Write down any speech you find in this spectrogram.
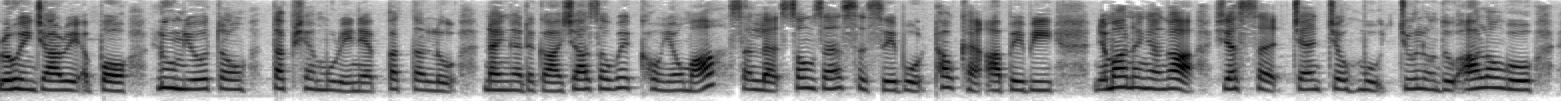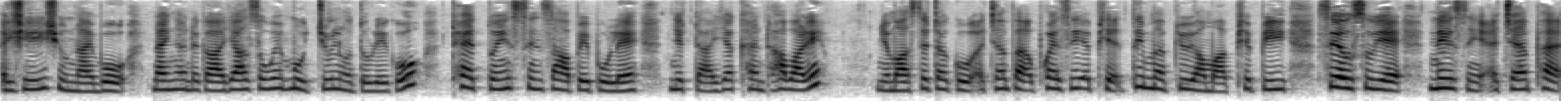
ရိုဟင်ဂျာတွေအပေါ်လူမျိုးတုံးတပ်ဖြတ်မှုတွေနဲ့ပတ်သက်လို့နိုင်ငံတကာရာဇဝတ်ခုံရုံးမှာဆက်လက်စုံစမ်းစစ်ဆေးဖို့ထောက်ခံအားပေးပြီးမြန်မာနိုင်ငံကရက်ဆက်ကြမ်းကြုတ်မှုကျူးလွန်သူအလုံးကိုအရေးယူနိုင်ဖို့နိုင်ငံတကာရာဇဝတ်မှုကျူးလွန်သူတွေကိုထည့်သွင်းစဉ်းစားပေးဖို့လည်းမြစ်တာရက်ခံထားပါတယ်။ မြန်မာစစ်တပ်ကိုအကြမ်းဖက်အဖွဲ့အစည်းအဖြစ်အသိမှတ်ပြုရမှာဖြစ်ပြီးစစ်အုပ်စုရဲ့နေစဉ်အကြမ်းဖက်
